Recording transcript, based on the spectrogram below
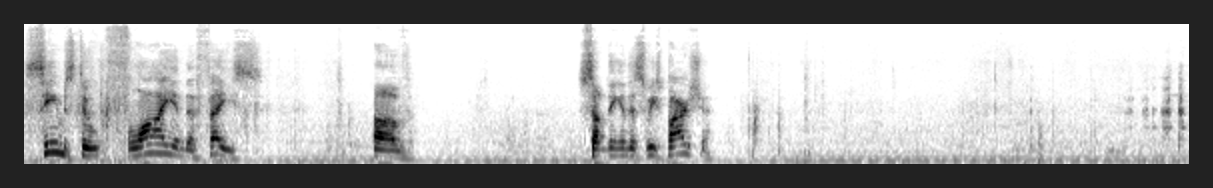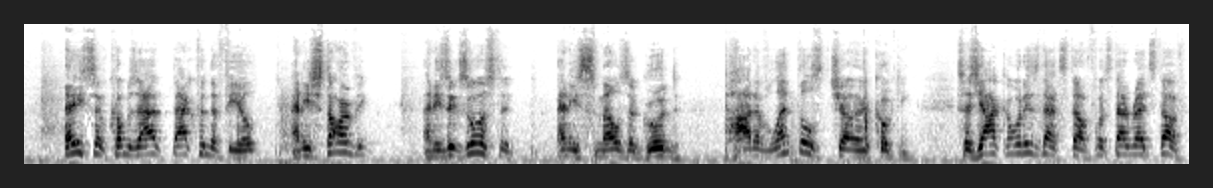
seems to fly in the face of something in this week's Parsha. Esav comes out back from the field and he's starving and he's exhausted and he smells a good pot of lentils ch- cooking. He says, Yaakov, what is that stuff? What's that red stuff?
